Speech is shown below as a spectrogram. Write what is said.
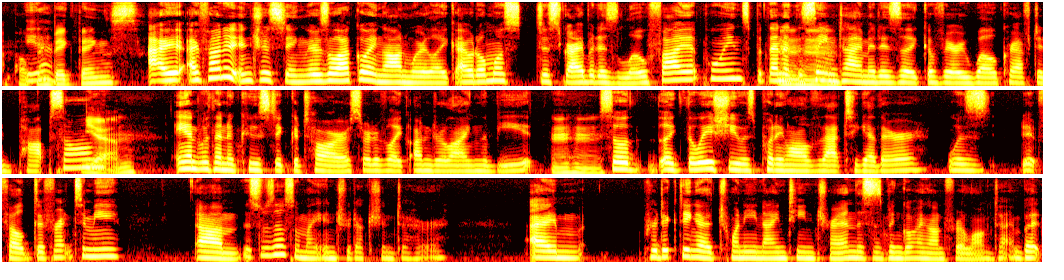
I'm hoping Yeah. big things. I, I found it interesting. There's a lot going on where like I would almost describe it as lo-fi at points, but then at the same Mhm. time it is like a very well-crafted pop song. Yeah. And with an acoustic guitar sort of like underlying the beat. Mhm. So like the way she was putting all of that together was it felt different to me. Um, this was also my introduction to her. I'm predicting a 2019 trend. This has been going on for a long time, but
